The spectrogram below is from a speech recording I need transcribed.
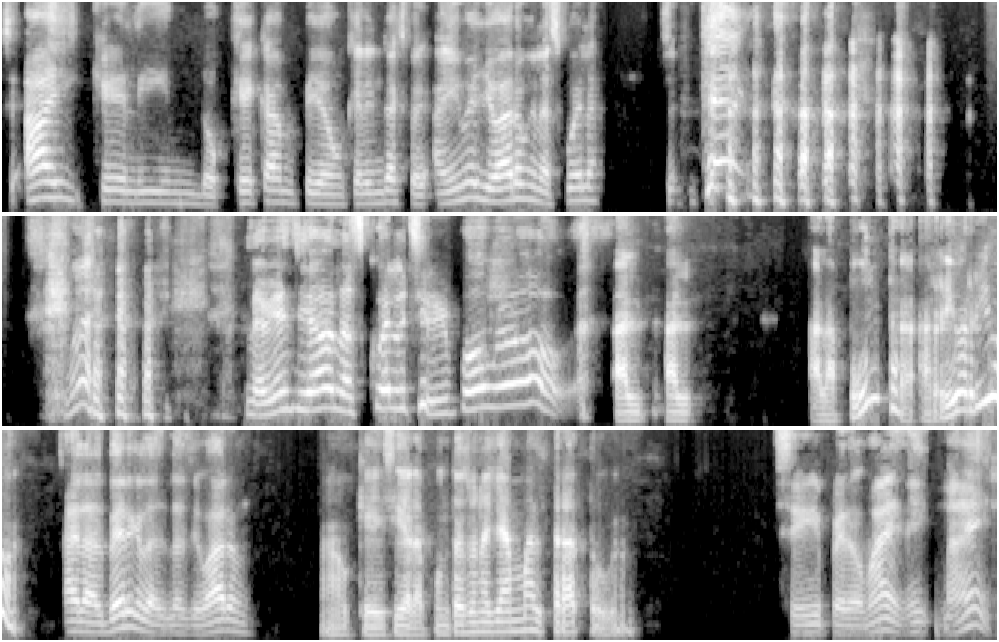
Dice, ay, qué lindo, qué campeón, qué linda experiencia. A mí me llevaron en la escuela. Dice, ¿Qué? Mae, me habían llevado a la escuela el Chiripó, bro. al, al, a la punta, arriba, arriba. Al albergue las, las llevaron. Ah, ok, sí, a la punta suena ya maltrato, güey. Sí, pero, mae, mae.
